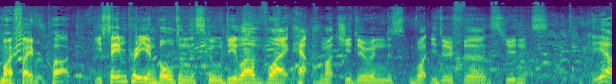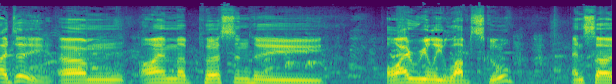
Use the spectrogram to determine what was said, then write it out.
my favourite part. You seem pretty involved in the school. Do you love like how much you do and what you do for students? Yeah, I do. Um, I'm a person who I really loved school. And so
